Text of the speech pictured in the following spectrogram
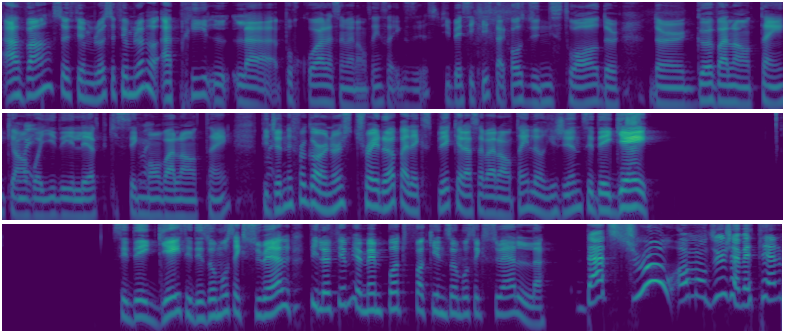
avant ce film-là, ce film-là m'a appris la, pourquoi la Saint-Valentin, ça existe. Puis, basically, c'est à cause d'une histoire d'un, d'un gars Valentin qui a Oui. envoyé des lettres puis qui signe Oui. Mon Valentin. Puis, Oui. Jennifer Garner, straight up, elle explique que la Saint-Valentin, l'origine, c'est des gays. C'est des gays, c'est des homosexuels. Puis le film, il n'y a même pas de fucking homosexuels. That's true! Oh mon Dieu, j'avais tellement.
